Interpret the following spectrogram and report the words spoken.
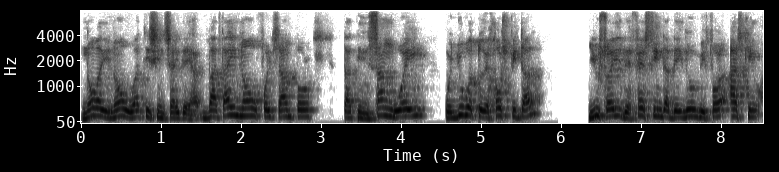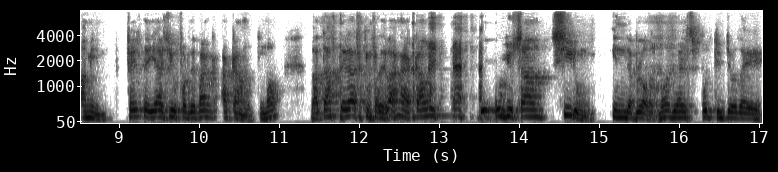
Nobody knows what is inside there. But I know, for example, that in some way, when you go to the hospital, usually the first thing that they do before asking, I mean, first they ask you for the bank account, no? But after asking for the bank account, they put you some serum in the blood, no? They just put you the,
